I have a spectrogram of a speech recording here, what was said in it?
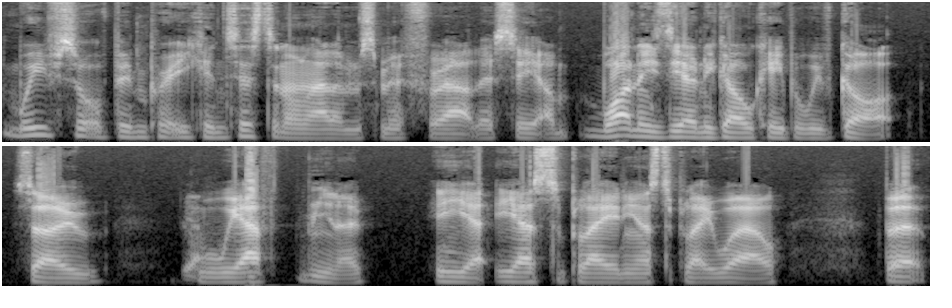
we've sort of been pretty consistent on Adam Smith throughout this season. One, he's the only goalkeeper we've got, so Yeah. we have, you know, he he has to play and he has to play well. But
